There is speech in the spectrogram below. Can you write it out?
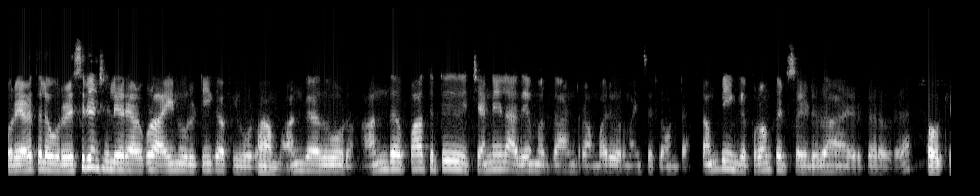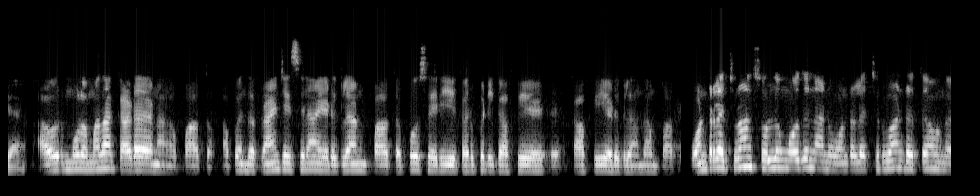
ஒரு இடத்துல ஒரு ரெசிடென்ஷியல் ஏரியாவில் கூட ஐநூறு டீ காஃபி ஓடும். அங்க அது ஓடும். அந்த பார்த்துட்டு சென்னையில அதே மாதிரி தான்ன்ற மாதிரி ஒரு மைண்ட் செட்ல வந்துட்டேன். தம்பி இங்க குரோம்பேட் சைடு தான் இருக்காரு அவரு. ஓகே. அவர் மூலமா தான் கடை நாங்க பார்த்தோம். அப்போ இந்த ஃப்ரான்ச்சைஸிலாம் எடுக்கலாம்னு பார்த்தப்போ சரி கருப்பட்டி காஃபி காஃபி எடுக்கலாம் தான் பார்த்தோம். ஒன்றரை லட்ச ரூபான்னு சொல்லும் போது நான் ஒன்றரை லட்ச ரூபான்றது அவங்க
